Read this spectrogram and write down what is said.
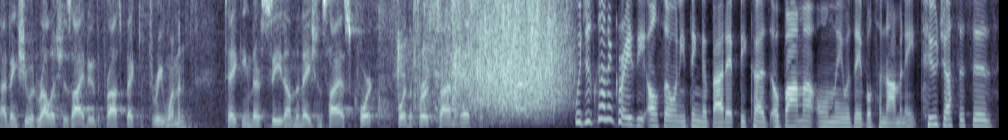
I think she would relish, as I do, the prospect of three women taking their seat on the nation's highest court for the first time in history. Which is kind of crazy also when you think about it because Obama only was able to nominate two justices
